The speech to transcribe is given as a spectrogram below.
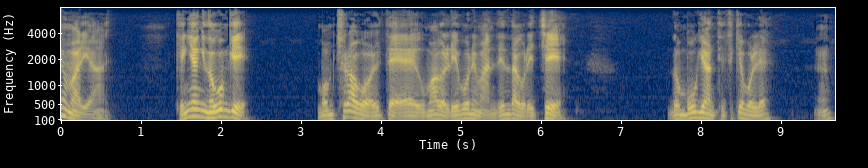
얘는 말이야. 갱년기 녹음기 멈추라고 할 때 음악을 내보내면 안 된다고 그랬지? 너 모기한테 듣겨볼래? 응?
